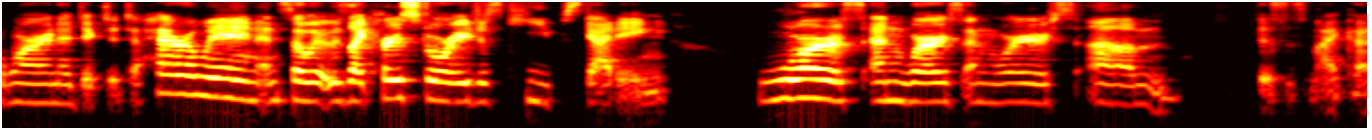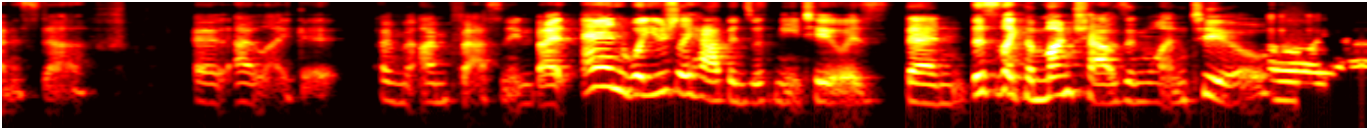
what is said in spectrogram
born addicted to heroin. And so it was like her story just keeps getting worse and worse and worse. Um, this is my kind of stuff. I, I like it. I'm I'm fascinated by it. And what usually happens with me too is then this is like the Munchausen one too. Oh yeah.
